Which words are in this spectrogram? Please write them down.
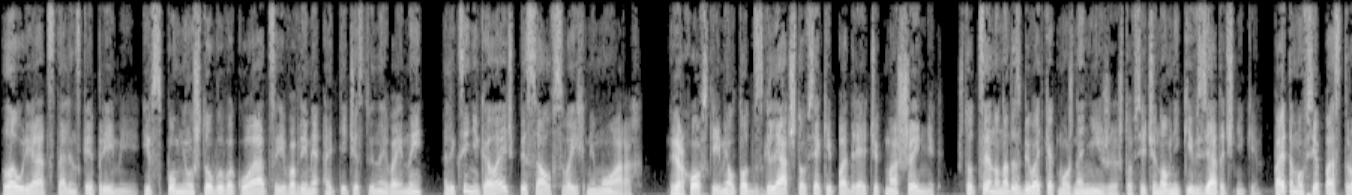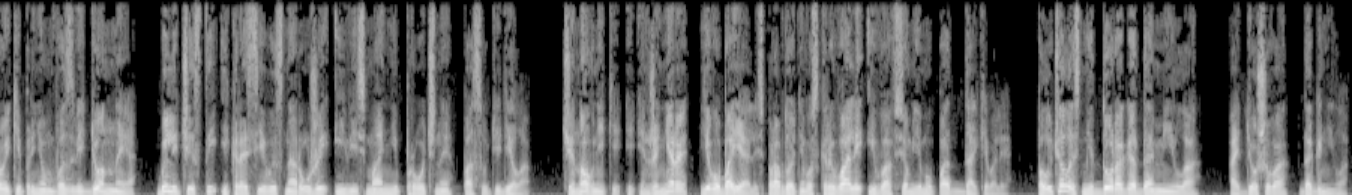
лауреат Сталинской премии, и вспомнил, что в эвакуации во время Отечественной войны Алексей Николаевич писал в своих мемуарах. Верховский имел тот взгляд, что всякий подрядчик – мошенник, что цену надо сбивать как можно ниже, что все чиновники – взяточники. Поэтому все постройки при нем возведенные были чисты и красивы снаружи и весьма непрочны по сути дела. Чиновники и инженеры его боялись, правду от него скрывали и во всем ему поддакивали. Получалось недорого да мило, а дешево да гнило.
